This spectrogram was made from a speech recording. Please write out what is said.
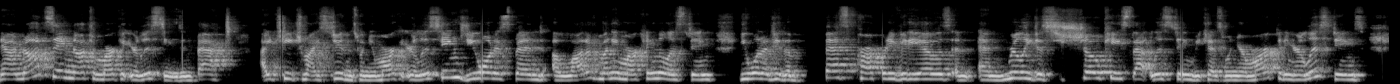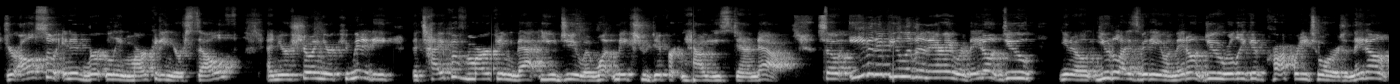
Now, I'm not saying not to market your listings. In fact, I teach my students when you market your listings, you want to spend a lot of money marketing the listing. You want to do the best property videos and, and really just showcase that listing because when you're marketing your listings, you're also inadvertently marketing yourself and you're showing your community the type of marketing that you do and what makes you different and how you stand out. So even if you live in an area where they don't do, you know, utilize video and they don't do really good property tours and they don't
